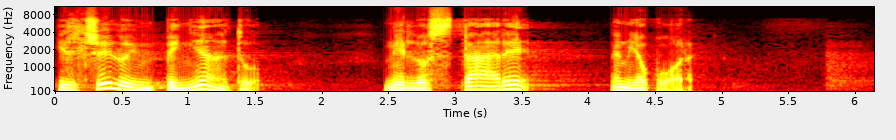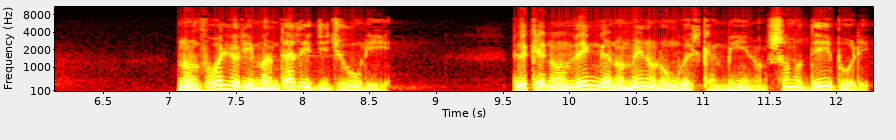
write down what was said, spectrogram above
il cielo è impegnato nello stare nel mio cuore. Non voglio rimandarli digiuni perché non vengano meno lungo il cammino, sono deboli.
